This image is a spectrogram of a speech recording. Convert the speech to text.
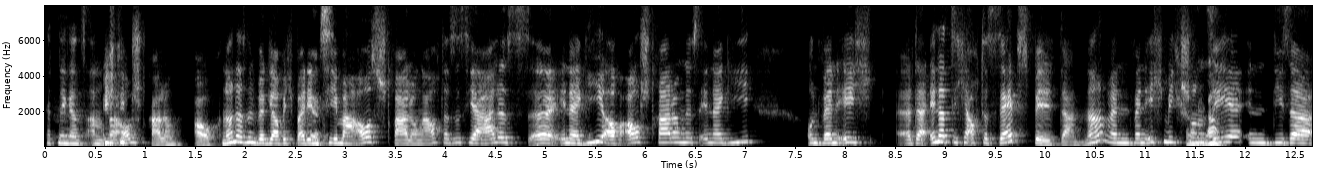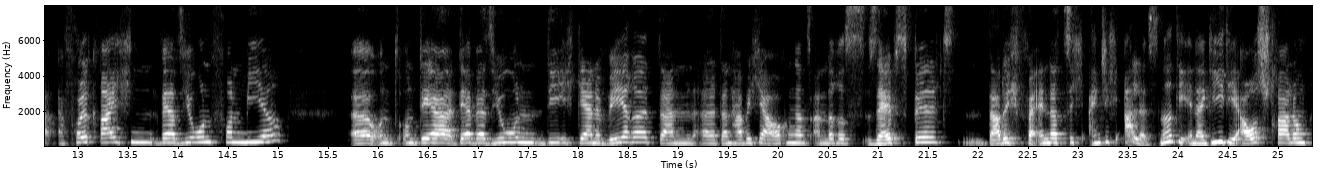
Hat eine ganz andere Richtig. Ausstrahlung auch. Ne? Da sind wir, glaube ich, bei dem yes. Thema Ausstrahlung auch. Das ist ja alles äh, Energie, auch Ausstrahlung ist Energie. Und wenn ich, äh, da ändert sich ja auch das Selbstbild dann, ne? Wenn, wenn ich mich schon ja. sehe in dieser erfolgreichen Version von mir äh, und, und der, der Version, die ich gerne wäre, dann, äh, dann habe ich ja auch ein ganz anderes Selbstbild. Dadurch verändert sich eigentlich alles, ne? Die Energie, die Ausstrahlung.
